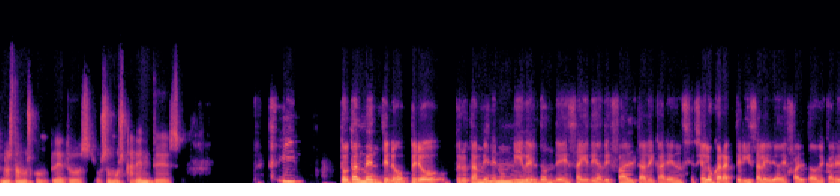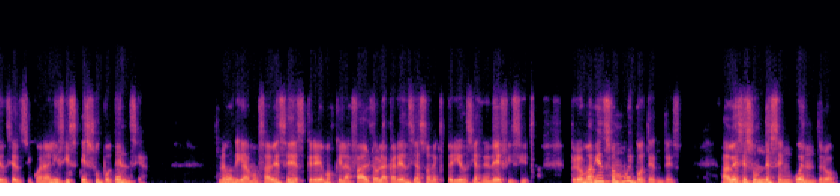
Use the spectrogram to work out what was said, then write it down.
no estamos completos o somos carentes. Sí, totalmente, ¿no? Pero, pero también en un nivel donde esa idea de falta, de carencia, si algo caracteriza la idea de falta o de carencia en psicoanálisis, es su potencia. ¿no? Digamos, a veces creemos que la falta o la carencia son experiencias de déficit, pero más bien son muy potentes. A veces un desencuentro,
